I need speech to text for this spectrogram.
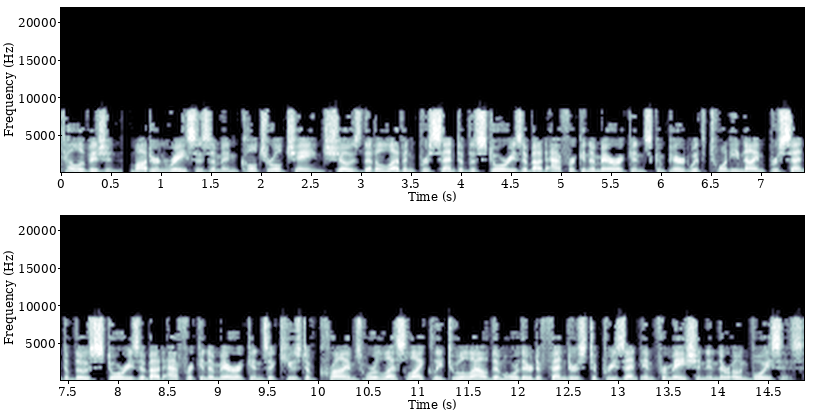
Television, Modern Racism and Cultural Change shows that 11% of the stories about African Americans compared with 29% of those stories about African Americans accused of crimes were less likely to allow them or their defenders to present information in their own voices.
